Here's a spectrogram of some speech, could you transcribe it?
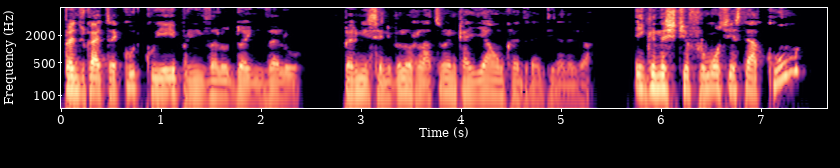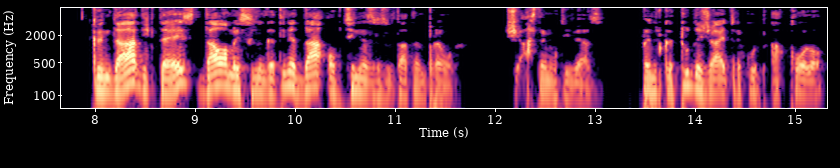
Pentru că ai trecut cu ei prin nivelul 2, nivelul permise, nivelul relaționării în care iau încredere în tine deja. Ei gândești ce frumos este acum, când da, dictezi, da, oamenii sunt lângă tine, da, obțineți rezultate împreună. Și asta îi motivează. Pentru că tu deja ai trecut acolo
